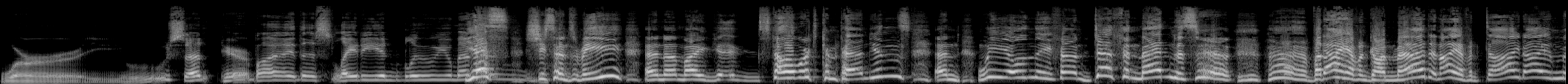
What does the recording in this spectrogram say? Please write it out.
Were you sent here by this lady in blue you mentioned? Yes, she sent me and uh, my uh, stalwart companions, and we only found death and madness here. But I haven't gone mad, and I haven't died. I'm.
